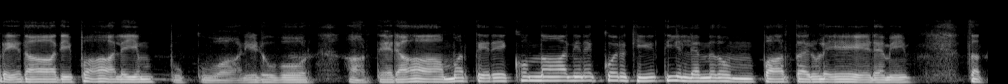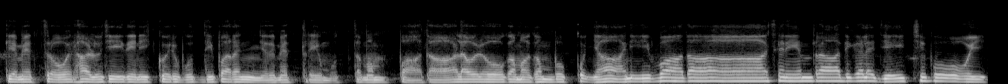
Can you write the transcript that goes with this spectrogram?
പ്രേതാതി പാലയും പുക്കുവാണിടുവോർ ആർത്തരാമർത്തരെ കൊന്നാൽ നിനക്കൊരു കീർത്തിയില്ലെന്നതും പാർത്തരുളേടമേ. സത്യമെത്രോരാളു ചെയ്തെനിക്കൊരു ബുദ്ധി പറഞ്ഞതും എത്രയും ഉത്തമം. പാതാളലോകമകം പൊക്കു ഞാനീ വാദാശനേന്ദ്രാദികളെ ജയിച്ചു പോയി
